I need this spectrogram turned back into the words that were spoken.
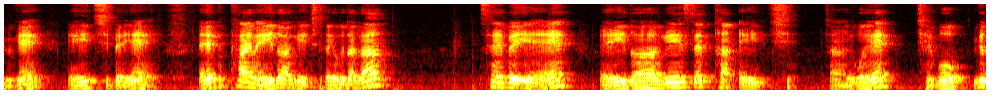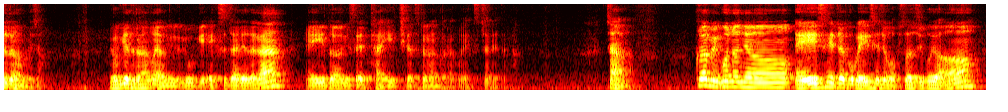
요게 h 배에 f 프라임 a 더하기 h니까 여기다가 세배의 a 더하기 세타 h 자 이거에 제곱 이게 들어간 거죠. 여기에 들어간 거 여기 여기 x 자리에다가 a 더하기 세타 h가 들어간 거라고 x 자리에다가. 자 그럼 이거는요 a 세제곱 a 세제곱 없어지고요.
